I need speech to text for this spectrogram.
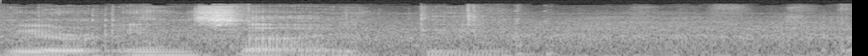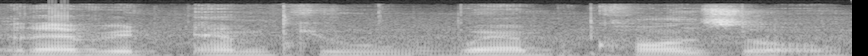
we are inside the RabbitMQ web console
